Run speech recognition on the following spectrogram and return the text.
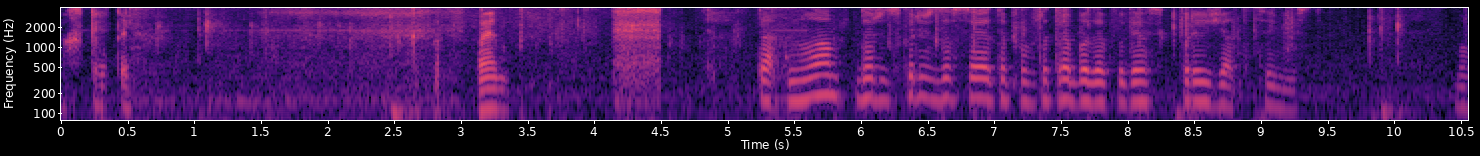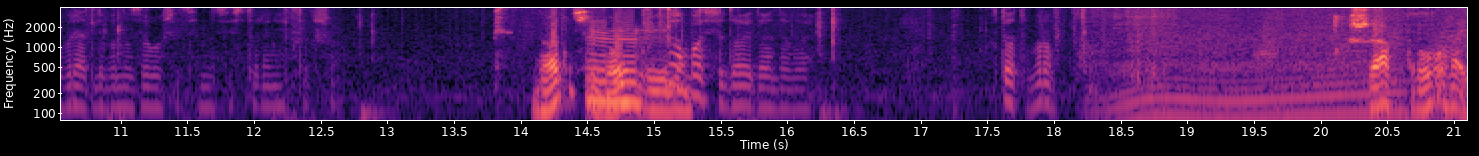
А хто ти? Файн. Так, ну нам даже, скоріш за все, типу, вже треба буде десь переїжджати цей міст. Бо вряд ли воно залишиться на цій стороні, так що. Давайте сюди Мгм. Ну, або сюди, да, давай. Хто там, Ром? Шаф, трогай.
